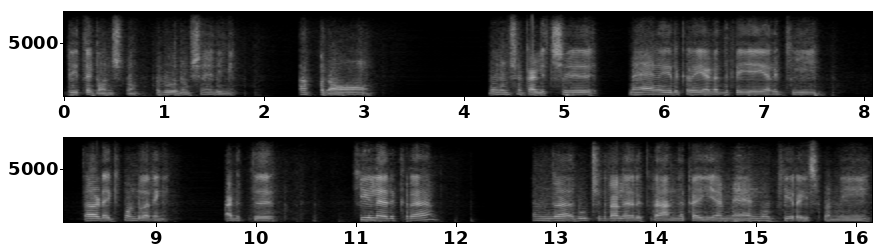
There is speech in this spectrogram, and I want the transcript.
பிரீத்தை கவனிச்சுக்கணும் ஒரு ஒரு நிமிஷம் இருங்க. அப்புறம் ஒரு நிமிஷம் கழிச்சு மேலே இருக்கிற இடது கையை இறக்கி தேர்ட் ஐக்கு கொண்டு வரீங்க அடுத்து கீழே இருக்கிற அங்கே ரூட் சக்கரால இருக்கிற அந்த கையை மேல் நோக்கி ரைஸ் பண்ணி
